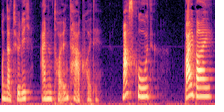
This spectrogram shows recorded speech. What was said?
und natürlich einen tollen Tag heute. Mach's gut. Bye bye.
